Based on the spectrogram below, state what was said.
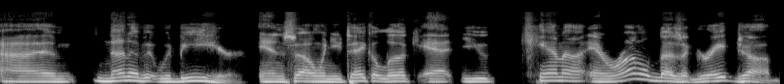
Um, none of it would be here. And so when you take a look at you cannot, and Ronald does a great job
